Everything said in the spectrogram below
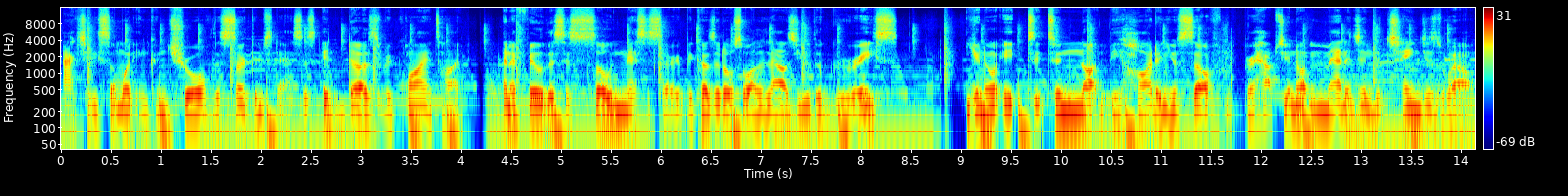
actually somewhat in control of the circumstances. It does require time. And I feel this is so necessary because it also allows you the grace you know it to, to not be hard on yourself. Perhaps you're not managing the changes well.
